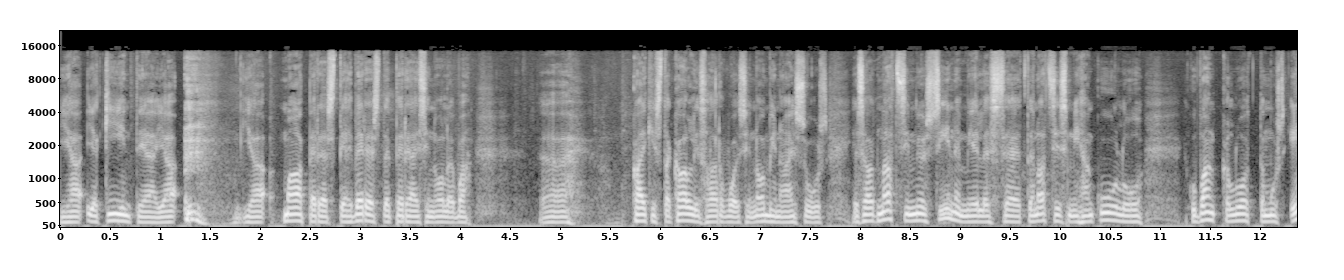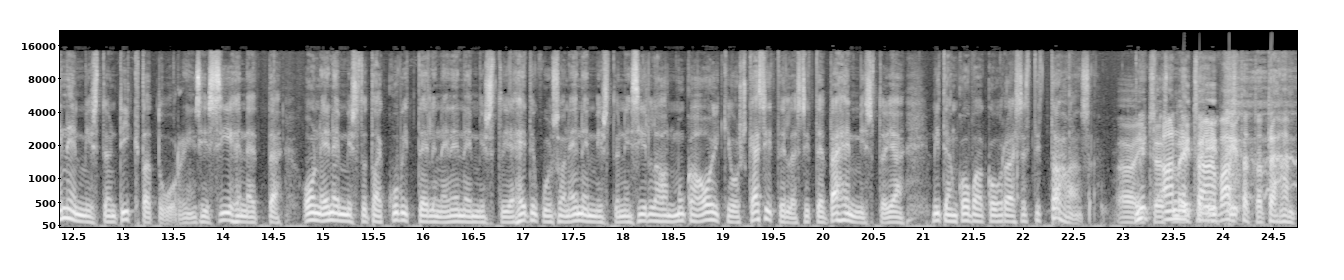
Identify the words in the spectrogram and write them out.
ja, ja kiinteä ja, ja maaperästä ja verestä peräisin oleva ää, kaikista kallisarvoisin ominaisuus. Ja sä oot natsi myös siinä mielessä, että natsismihan kuuluu kuin vankka luottamus enemmistön diktatuuriin, siis siihen, että on enemmistö tai kuvitteellinen enemmistö, ja heti kun se on enemmistö, niin sillä on mukaan oikeus käsitellä sitten vähemmistöjä miten kovakouraisesti tahansa. Ää, nyt annetaan itse, vastata tähän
